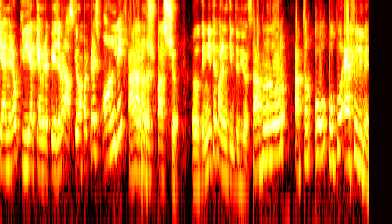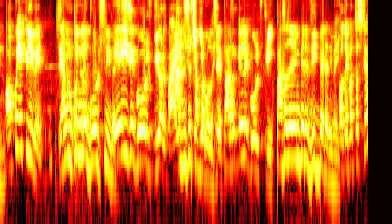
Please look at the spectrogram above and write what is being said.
ক্যামেরাও ক্লিয়ার ক্যামেরা পেয়ে যাবেন। আজকের অফার প্রাইস অনলি আট হাজার পাঁচশো। ওকে নিতে পারেন কিন্তু ভিউয়ার্স তারপর হলো আপনার eleven Oppo F eleven phone কিনলে গোল্ড ফ্রি ভাই। এই যে গোল্ড ভিউয়ার্স ভাই ছাপ্পান্ন বলছে। ফোন কিনলে গোল্ড ফ্রি পাঁচ হাজার এমপিয়ার ভিক ব্যাটারি ভাই। কত পাচ্ছে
